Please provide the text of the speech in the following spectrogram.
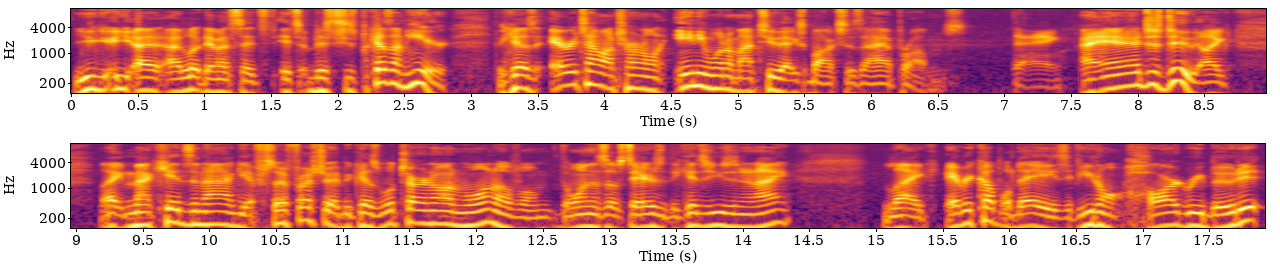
You, you I, I looked at him. and I said, "It's, it's just because I'm here. Because every time I turn on any one of my two Xboxes, I have problems. Dang. I, and I just do. Like, like my kids and I get so frustrated because we'll turn on one of them, the one that's upstairs that the kids are using tonight. Like every couple days, if you don't hard reboot it,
